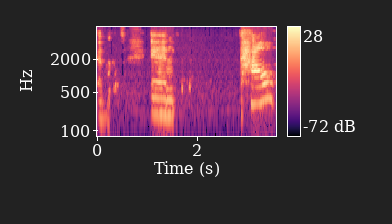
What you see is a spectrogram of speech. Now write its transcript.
Edwards. And mm-hmm. how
